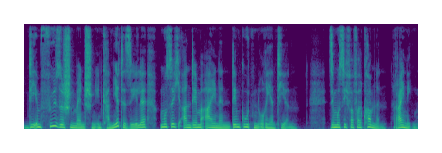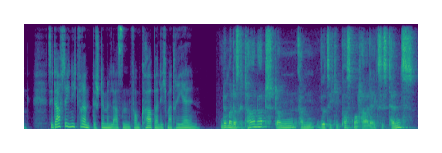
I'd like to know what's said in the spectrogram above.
Die im physischen Menschen inkarnierte Seele muss sich an dem einen, dem Guten orientieren. Sie muss sich vervollkommnen, reinigen. Sie darf sich nicht fremdbestimmen lassen vom körperlich-materiellen. Und wenn man das getan hat, dann kann, wird sich die postmortale Existenz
